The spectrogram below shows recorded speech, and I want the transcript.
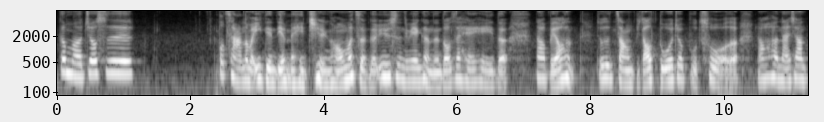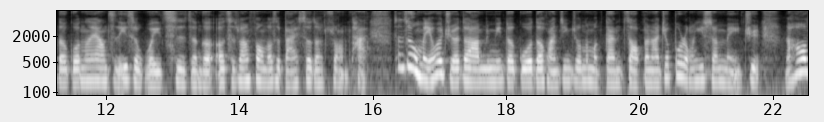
根本就是。不差那么一点点霉菌哦，我们整个浴室里面可能都是黑黑的，那不要就是长比较多就不错了。然后很难像德国那样子一直维持整个呃瓷砖缝都是白色的状态，甚至我们也会觉得啊，明明德国的环境就那么干燥，本来就不容易生霉菌，然后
